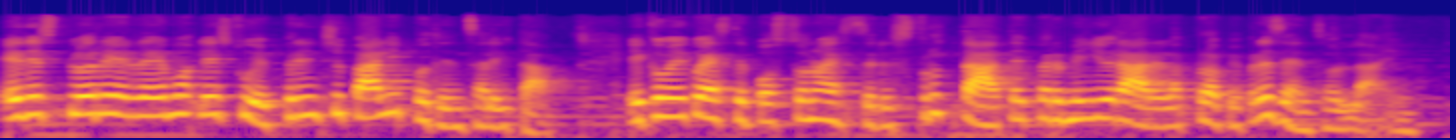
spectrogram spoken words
ed esploreremo le sue principali potenzialità e come queste possono essere sfruttate per migliorare la propria presenza online.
